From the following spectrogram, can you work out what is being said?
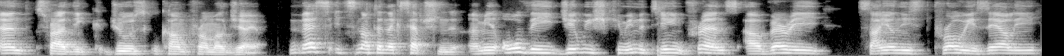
and Sephardic Jews who come from Algeria. Metz, it's not an exception. I mean, all the Jewish community in France are very Zionist, pro-Israeli.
